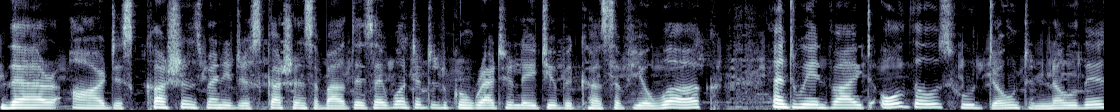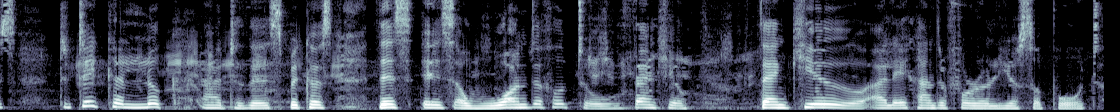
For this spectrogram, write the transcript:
there are discussions, many discussions about this. I wanted to congratulate you because of your work, and we invite all those who don't know this to take a look at this because this is a wonderful tool. Thank you. Thank you, Alejandro, for all your support.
